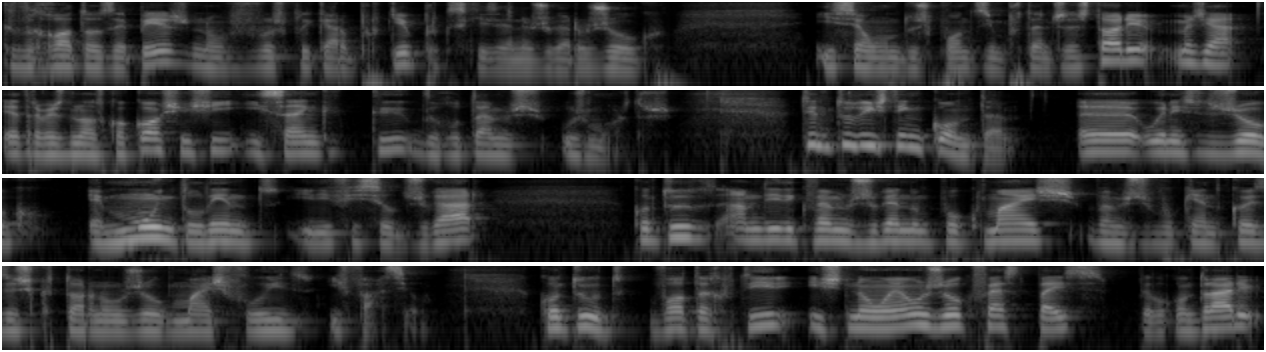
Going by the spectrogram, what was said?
que derrota os EPs. Não vos vou explicar o porquê, porque se quiserem jogar o jogo, isso é um dos pontos importantes da história. Mas já é através do nosso cocó, xixi e sangue que derrotamos os monstros. Tendo tudo isto em conta, uh, o início do jogo é muito lento e difícil de jogar. Contudo, à medida que vamos jogando um pouco mais, vamos desbloqueando coisas que tornam o jogo mais fluido e fácil. Contudo, volto a repetir, isto não é um jogo fast pace, pelo contrário,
